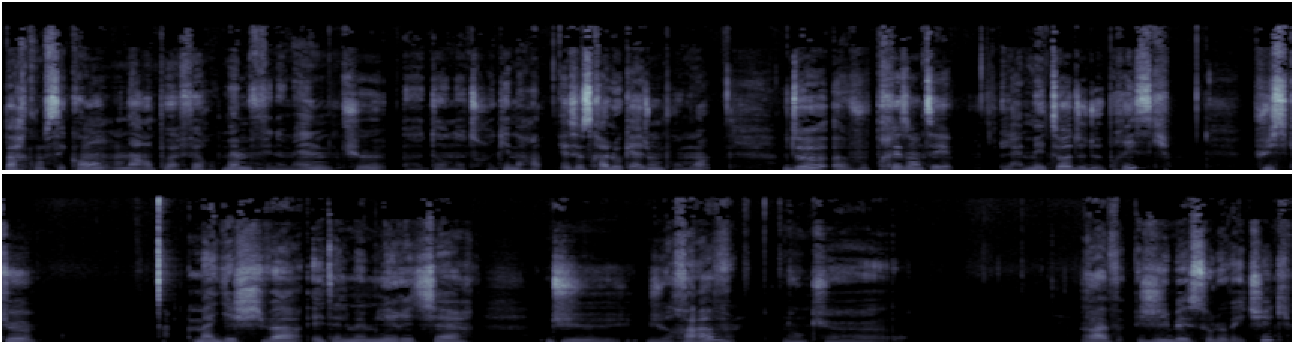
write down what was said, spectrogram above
Par conséquent, on a un peu affaire au même phénomène que euh, dans notre Gemara, et ce sera l'occasion pour moi de euh, vous présenter la méthode de Brisk, puisque ma yeshiva est elle-même l'héritière du, du, Rav, donc Rav J.B. Soloveitchik,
